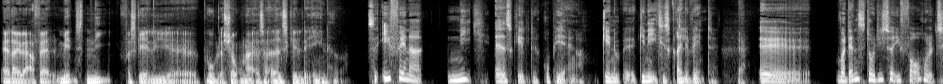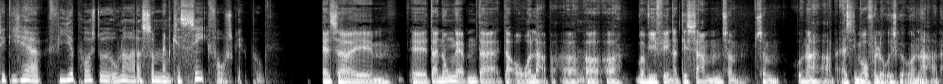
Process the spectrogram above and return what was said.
er der i hvert fald mindst ni forskellige øh, populationer, altså adskilte enheder. Så I finder ni adskilte grupperinger, gen- øh, genetisk relevante. Ja. Øh, hvordan står de så i forhold til de her fire påståede underarter, som man kan se forskel på? Altså, øh, øh, der er nogle af dem, der, der overlapper, og, og, og hvor vi finder det samme som, som underarter, altså de morfologiske underarter.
